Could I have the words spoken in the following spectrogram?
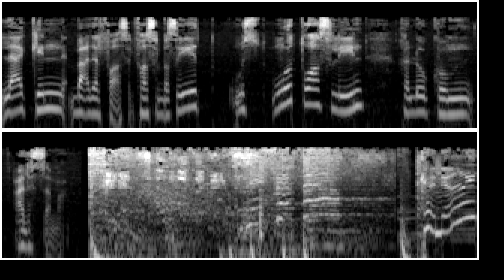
لكن بعد الفاصل. فاصل بسيط متواصلين. خلوكم على السمع Can I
